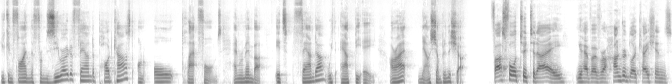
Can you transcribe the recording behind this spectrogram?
You can find the From Zero to Founder podcast on all platforms. And remember, It's Foundr without the E. All right, now let's jump in the show. Fast forward to today, you have over 100 locations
